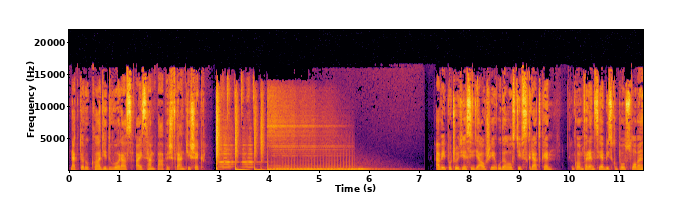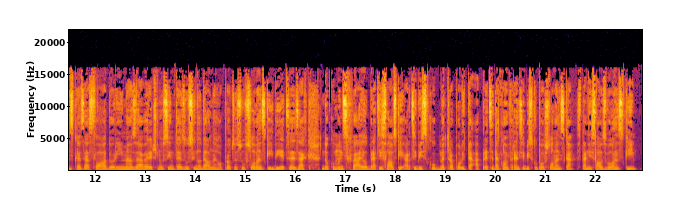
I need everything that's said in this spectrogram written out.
na ktorú kladie dôraz aj sám pápež František. A vypočujte si ďalšie udalosti v skratke. Konferencia biskupov Slovenska zaslala do Ríma záverečnú syntézu synodálneho procesu v slovenských diecézach. Dokument schválil bratislavský arcibiskup, metropolita a predseda konferencie biskupov Slovenska Stanislav Zvolenský.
